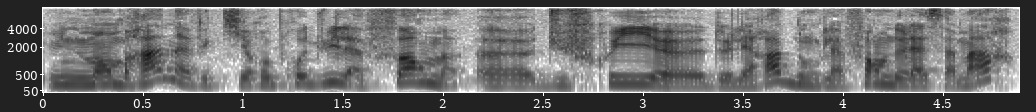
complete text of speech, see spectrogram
une membrane avec qui reproduit la forme euh, du fruit euh, de l'érable, donc la forme de la samare,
